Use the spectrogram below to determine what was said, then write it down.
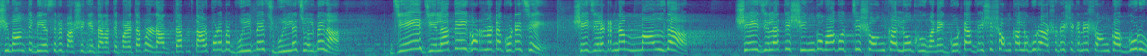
সীমান্তে বিএসএফ এর পাশে গিয়ে দাঁড়াতে পারে। তারপর তারপরে আবার ভুলবে, ভুললে চলবে না। যে জেলাতে এই ঘটনাটা ঘটেছে, সেই জেলাটার নাম মালদা। সেই জেলাতে সিংহভাগ হচ্ছে সংখ্যালঘু মানে গোটা দেশে সংখ্যালঘুরা আসলে সেখানে সংখ্যা গুরু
